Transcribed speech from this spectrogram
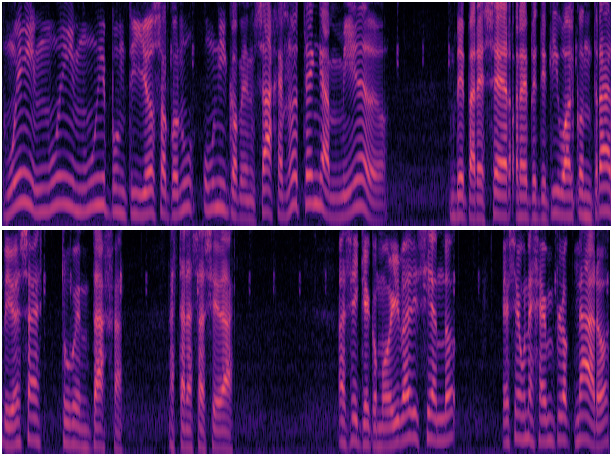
muy, muy, muy puntilloso con un único mensaje. No tengan miedo de parecer repetitivo, al contrario, esa es tu ventaja hasta la saciedad. Así que como iba diciendo, ese es un ejemplo claro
